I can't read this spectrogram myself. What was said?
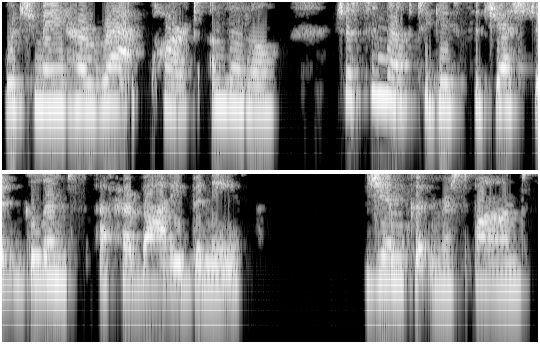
which made her wrap part a little, just enough to give suggestive glimpse of her body beneath. Jim couldn't respond.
